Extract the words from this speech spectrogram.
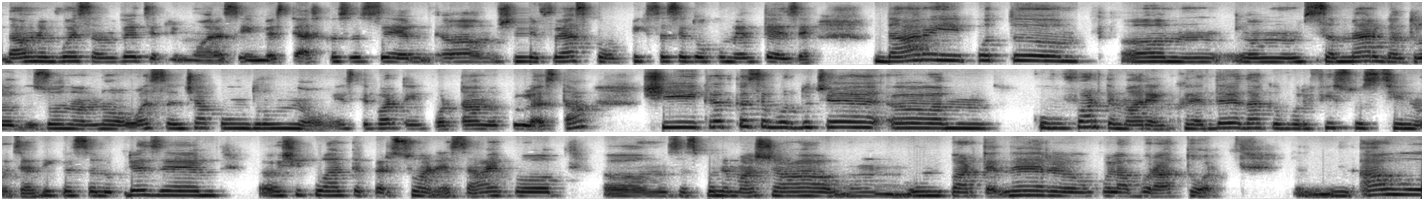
dar au nevoie să învețe prima oară să investească, să se uh, șlefuiască un pic, să se documenteze. Dar ei pot uh, um, um, să meargă într-o zonă nouă, să înceapă un drum nou. Este foarte important lucrul ăsta și cred că se vor duce um, cu foarte mare încredere dacă vor fi susținuți, adică să lucreze uh, și cu alte persoane, să aibă, um, să spunem așa, un partener, un colaborator. Au,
